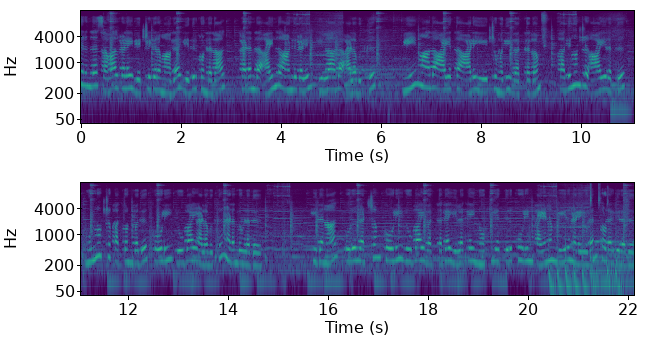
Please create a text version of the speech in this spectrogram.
வைத்திருந்த சவால்களை வெற்றிகரமாக எதிர்கொண்டதால் கடந்த ஐந்து ஆண்டுகளில் இல்லாத அளவுக்கு மே மாத ஆயத்த ஆடை ஏற்றுமதி வர்த்தகம் பதினொன்று ஆயிரத்து முன்னூற்று பத்தொன்பது கோடி ரூபாய் அளவுக்கு நடந்துள்ளது. இதனால் ஒரு லட்சம் கோடி ரூபாய் வர்த்தக இலக்கை நோக்கிய திருப்பூரின் பயணம் வீறுநடையுடன் தொடர்கிறது.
